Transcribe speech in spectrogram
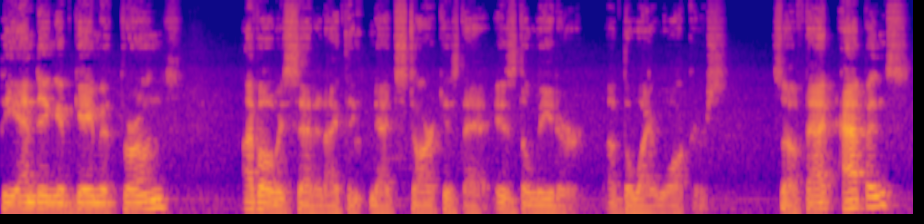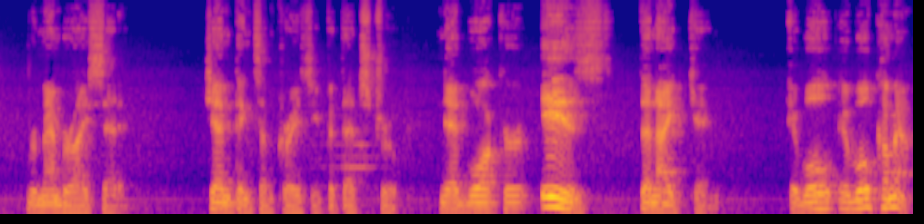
the ending of Game of Thrones? I've always said it. I think Ned Stark is that is the leader of the White Walkers. So if that happens, remember I said it. Jen thinks I'm crazy, but that's true. Ned Walker is the Night King. It will it will come out.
